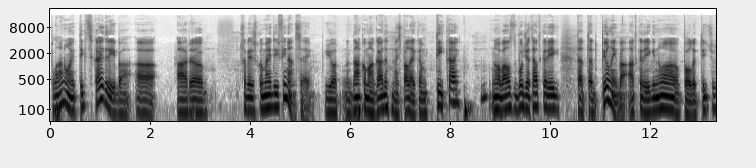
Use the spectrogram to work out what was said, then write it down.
plānojat tikt skaidrībā uh, ar uh, sabiedrisko mediju finansējumu. Jo nākamā gada mēs paliekam tikai no valsts budžeta atkarīgi, tad, tad pilnībā atkarīgi no politiķu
